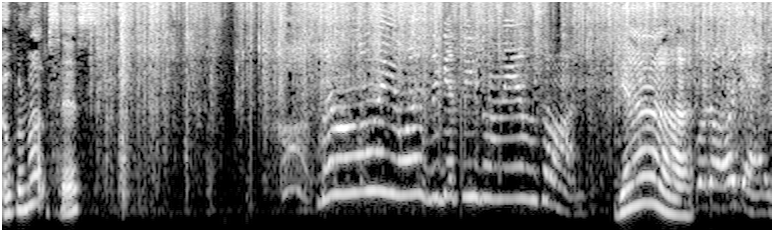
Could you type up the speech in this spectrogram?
Open them up, sis. My mommy wanted to get these on Amazon. Yeah. What are they?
